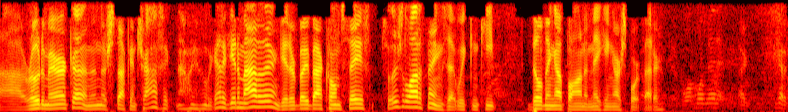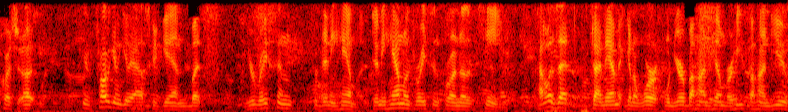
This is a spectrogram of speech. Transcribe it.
uh, Road America, and then they're stuck in traffic. Now we, we got to get them out of there and get everybody back home safe. So there's a lot of things that we can keep building up on and making our sport better. One more minute. I got a question. Uh, you're probably going to get asked again, but you're racing for Denny Hamlin. Denny Hamlin's racing for another team. How is that dynamic going to work when you're behind him or he's behind you,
